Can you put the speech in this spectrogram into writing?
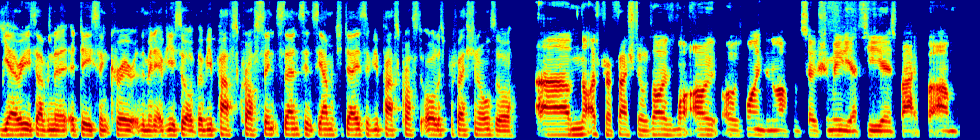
Yeah, he's having a, a, decent career at the minute. Have you sort of have you passed crossed since then, since the amateur days? Have you passed crossed all as professionals or? Um, not as professionals. I was I, I was winding him up on social media a few years back, but um,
